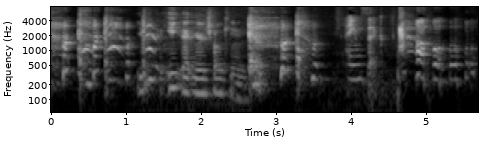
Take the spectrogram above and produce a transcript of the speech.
You can eat and you're choking. I'm sick. Ow.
